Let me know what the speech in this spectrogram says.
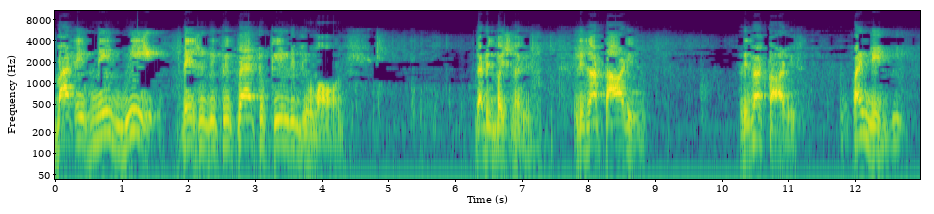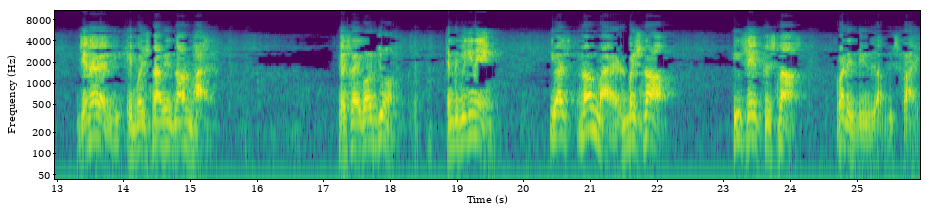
but if need be, they should be prepared to kill the demons. That is Vaishnavism. It is not cowardism. It is not cowardism. Why need be. Generally, a Vaishnava is non-violent. Just like Arjuna. In the beginning, he was non-violent, Vaishnava. He said, Krishna, what is the use of this fighting?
